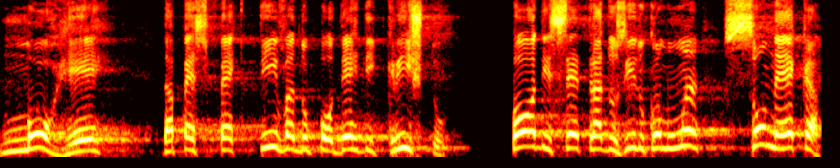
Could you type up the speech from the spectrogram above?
Morrer, da perspectiva do poder de Cristo, pode ser traduzido como uma soneca.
